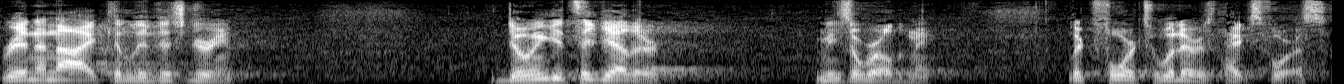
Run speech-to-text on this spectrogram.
Rhen, and I can live this dream. Doing it together means the world to me. Look forward to whatever's next for us.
